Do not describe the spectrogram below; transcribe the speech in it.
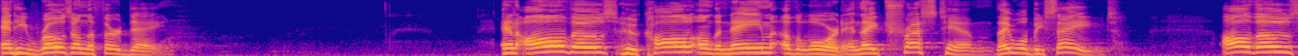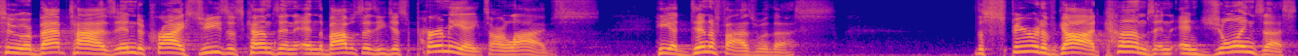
and He rose on the third day. And all those who call on the name of the Lord and they trust Him, they will be saved all those who are baptized into Christ, Jesus comes in, and the Bible says he just permeates our lives. He identifies with us. The Spirit of God comes and, and joins us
